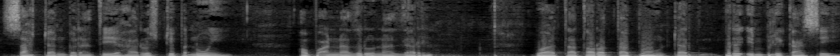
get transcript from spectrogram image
Sah dan berarti harus dipenuhi. Apa an-nadhru nadhar? Wa tatarattabu dan berimplikasi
